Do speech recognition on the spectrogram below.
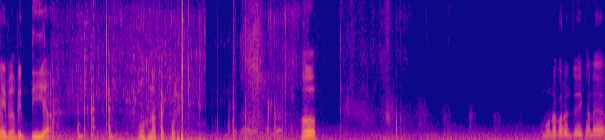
এইভাবে দিয়া। মোহনা থাক পরে। হ। মনে করেন যে এখানে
